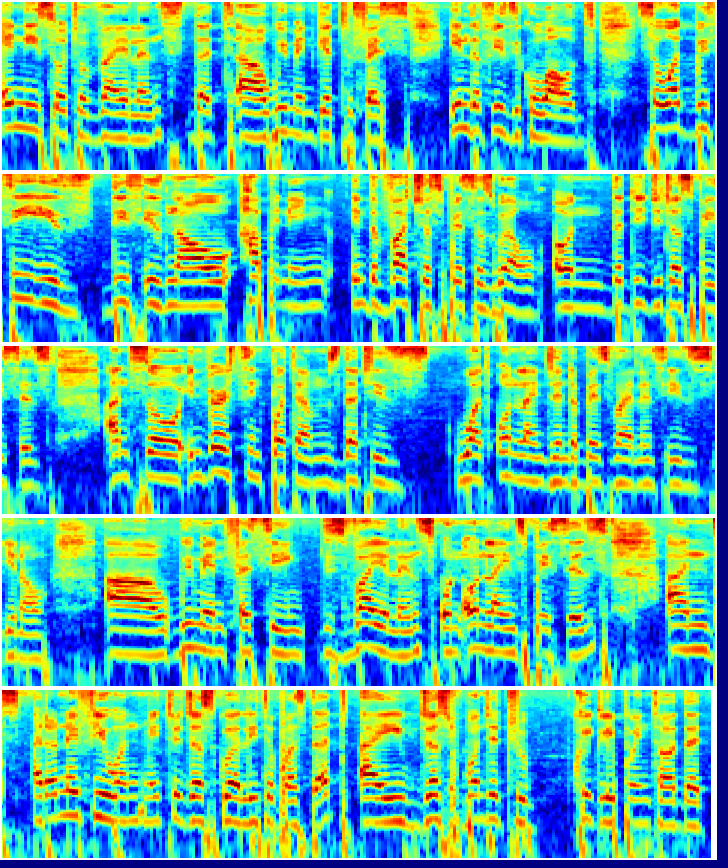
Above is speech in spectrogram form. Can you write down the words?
any sort of violence that uh, women get to face in the physical world. So what we see is this is now happening in the virtual space as well, on the digital spaces. And so in very simple terms, that is what online gender-based violence is, you know, uh, women facing this violence on online spaces. And I don't know if you want me to just go a little past that. I just wanted to quickly point out that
